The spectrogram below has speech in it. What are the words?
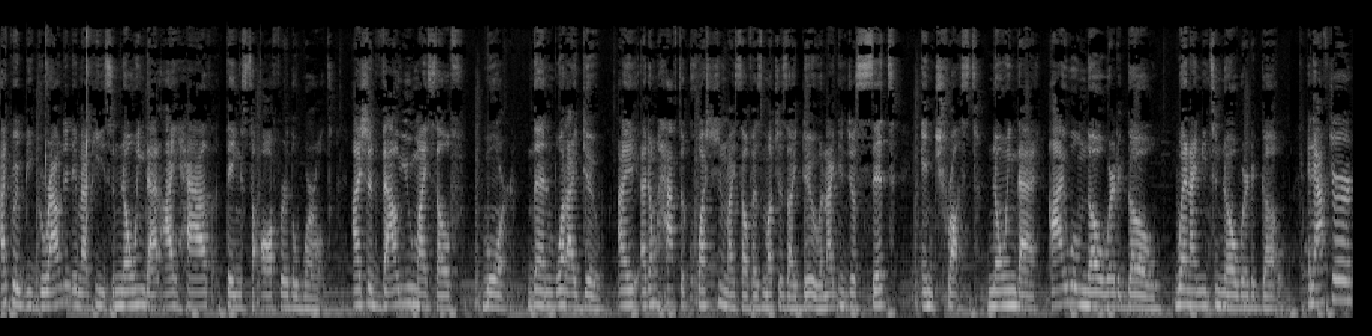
I could be grounded in my peace knowing that I have things to offer the world. I should value myself more than what I do. I, I don't have to question myself as much as I do and I can just sit and trust, knowing that I will know where to go when I need to know where to go. And after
